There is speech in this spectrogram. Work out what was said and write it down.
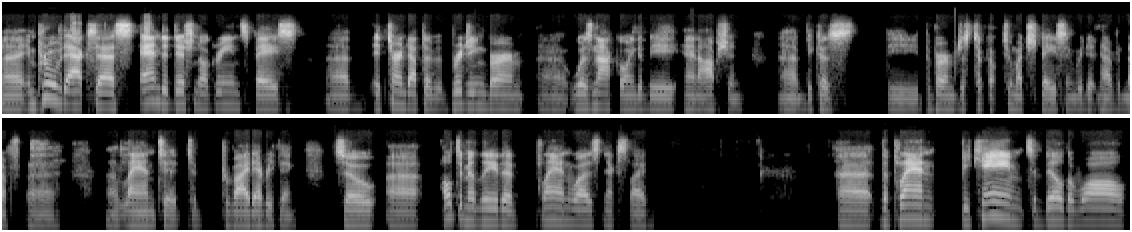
uh, improved access and additional green space, uh, it turned out the bridging berm uh, was not going to be an option uh, because the, the berm just took up too much space and we didn't have enough uh, uh, land to, to provide everything. So ultimately the plan was, next slide, the plan became to build a wall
